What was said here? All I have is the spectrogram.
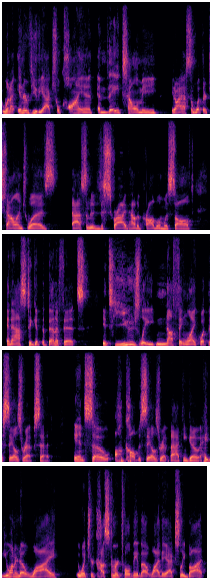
when I interview the actual client and they tell me, you know, I ask them what their challenge was, ask them to describe how the problem was solved and ask to get the benefits it's usually nothing like what the sales rep said. And so I'll call the sales rep back and go, Hey, do you want to know why, what your customer told me about why they actually bought?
